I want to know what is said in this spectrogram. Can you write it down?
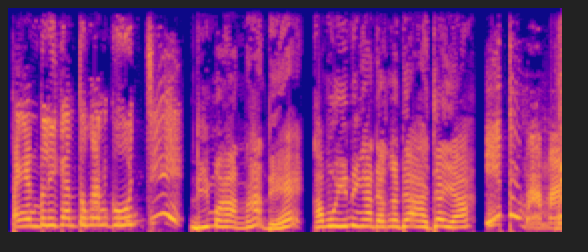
pengen beli gantungan kunci. Di mana, Dek? Kamu ini ngada-ngada aja ya. Itu mama.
